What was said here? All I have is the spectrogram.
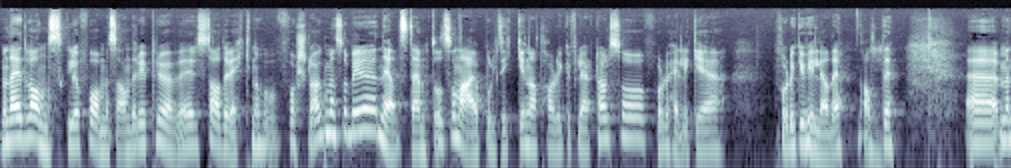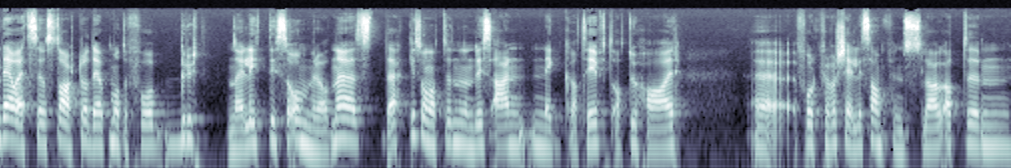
Men det er litt vanskelig å få med seg andre. Vi prøver stadig vekk noen forslag, men så blir det nedstemt. Og sånn er jo politikken, at har du ikke flertall, så får du heller ikke, får du ikke vilja di. Alltid. Eh, men det er jo et sted å starte, og det å på en måte få brutt ned litt disse områdene Det er ikke sånn at det nødvendigvis er negativt at du har eh, folk fra forskjellige samfunnslag. at um,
